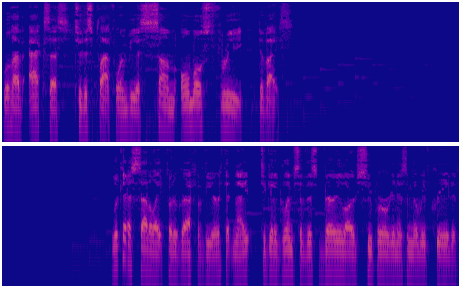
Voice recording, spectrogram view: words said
will have access to this platform via some almost free device. Look at a satellite photograph of the Earth at night to get a glimpse of this very large superorganism that we've created.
